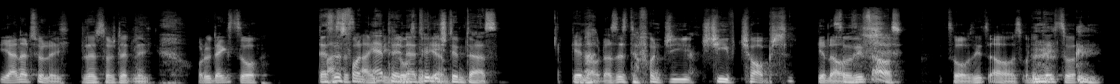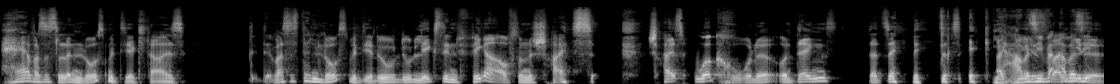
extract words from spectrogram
Ja, natürlich. Selbstverständlich. Und du denkst so, Das ist ist von eigentlich Apple, natürlich stimmt das. Genau, Na. das ist der von G Chief Jobs. Genau. So sieht's aus. So sieht's aus. Und du denkst so, hä, was ist denn los mit dir, Klaas? Was ist denn los mit dir? Du, du legst den Finger auf so eine scheiß, scheiß Urkrone und denkst, tatsächlich das EKG Ja, aber ist sie, aber sie,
